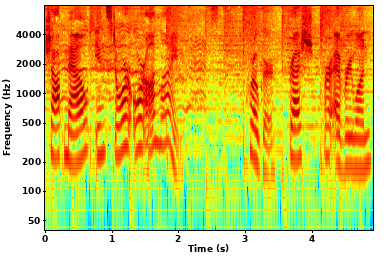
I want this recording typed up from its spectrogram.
Shop now, in store, or online. Kroger, fresh for everyone.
